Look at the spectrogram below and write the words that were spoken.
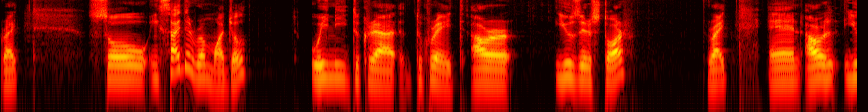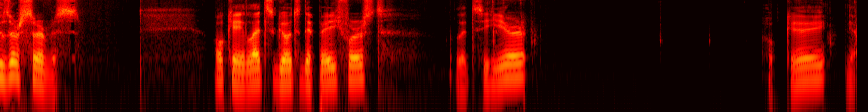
right? So inside the RUM module, we need to create to create our user store, right? And our user service. Okay, let's go to the page first let's see here. Okay yeah.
